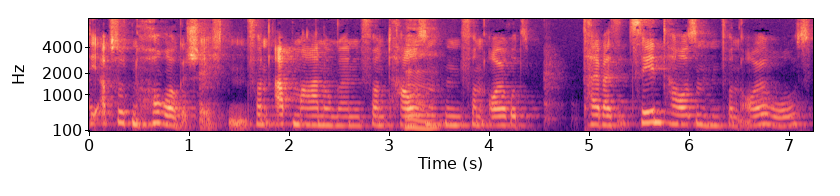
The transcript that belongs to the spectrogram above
die absoluten Horrorgeschichten von Abmahnungen, von Tausenden mhm. von Euro, teilweise Zehntausenden von Euros.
